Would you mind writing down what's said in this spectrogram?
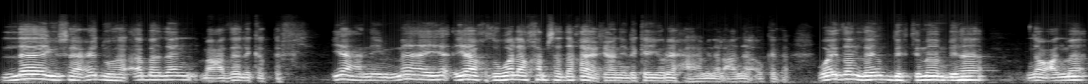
لا يساعدها أبدا مع ذلك الطفل. يعني ما ياخذ ولا خمسة دقائق يعني لكي يريحها من العناء أو كذا. وأيضا لا يبدي اهتمام بها نوعا ما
